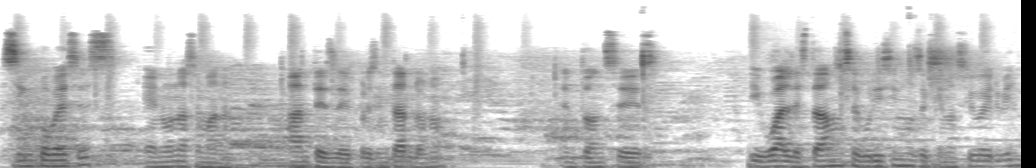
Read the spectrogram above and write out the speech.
cinco veces en una semana antes de presentarlo, ¿no? Entonces, igual estábamos segurísimos de que nos iba a ir bien.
